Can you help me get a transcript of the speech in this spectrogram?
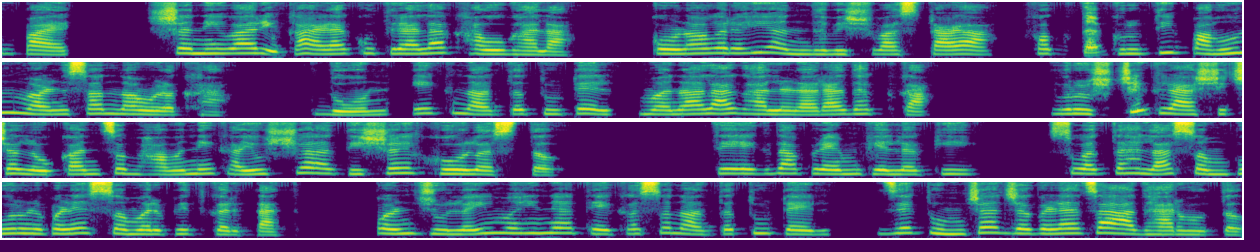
उपाय. शनिवारी काळ्या कुत्र्याला खाऊ घाला. कोणावरही अंधविश्वास टाळा. फक्त कृती पाहून माणसांना ओळखा. दोन. एक नातं तुटेल मनाला घालणारा धक्का. वृश्चिक राशीच्या लोकांचं भावनिक आयुष्य अतिशय खोल असतं. ते एकदा प्रेम केलं की स्वतःला संपूर्णपणे समर्पित करतात. पण जुलै महिन्यात एक असं नातं तुटेल जे तुमच्या जगण्याचा आधार होतं.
